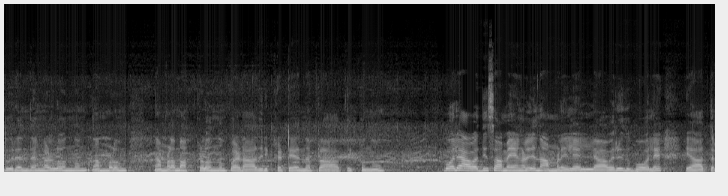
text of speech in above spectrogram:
ദുരന്തങ്ങളിലൊന്നും നമ്മളും നമ്മളെ മക്കളൊന്നും പെടാതിരിക്കട്ടെ എന്ന് പ്രാർത്ഥിക്കുന്നു. ഇതുപോലെ അവധി സമയങ്ങളിൽ നമ്മളിൽ എല്ലാവരും ഇതുപോലെ യാത്ര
